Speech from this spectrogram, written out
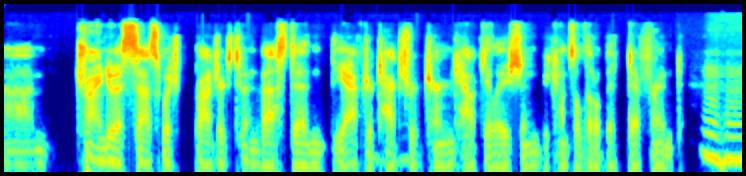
um, trying to assess which projects to invest in the after tax return calculation becomes a little bit different mm-hmm.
